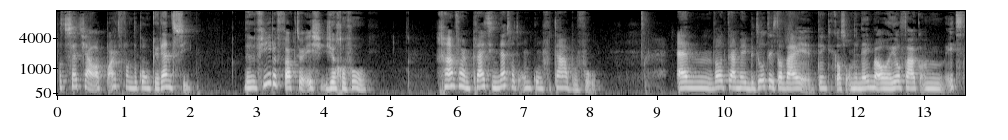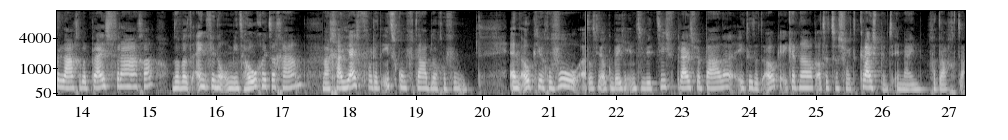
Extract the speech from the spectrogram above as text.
dat zet jou apart van de concurrentie. De vierde factor is je gevoel. Ga voor een prijs die net wat oncomfortabel voelt. En wat ik daarmee bedoel is dat wij, denk ik, als ondernemer al heel vaak een iets te lagere prijs vragen. Omdat we het eng vinden om iets hoger te gaan. Maar ga juist voor dat iets comfortabele gevoel. En ook je gevoel, dat is nu ook een beetje intuïtief prijs bepalen. Ik doe dat ook. Ik heb namelijk altijd een soort kruispunt in mijn gedachten.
